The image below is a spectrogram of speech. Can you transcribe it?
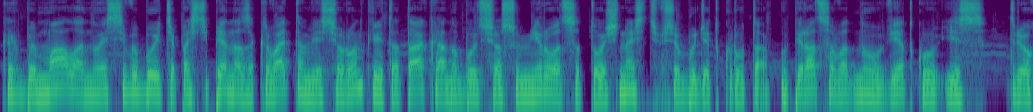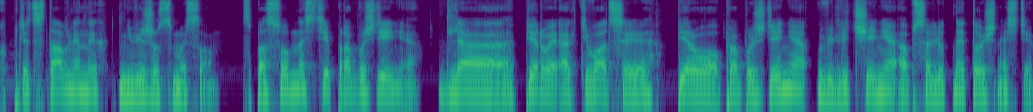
Как бы мало, но если вы будете постепенно закрывать там весь урон крит атака, оно будет все суммироваться, точность, все будет круто. Упираться в одну ветку из трех представленных не вижу смысла. Способности пробуждения. Для первой активации первого пробуждения увеличение абсолютной точности.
